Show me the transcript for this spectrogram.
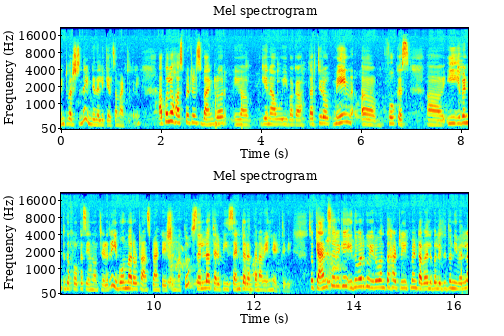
ಎಂಟು ವರ್ಷದಿಂದ ಇಂಡಿಯಾದಲ್ಲಿ ಕೆಲಸ ಮಾಡ್ತಿದ್ದೀನಿ. ಅಪೋಲೋ ಹಾಸ್ಪಿಟಲ್ಸ್ ಬ್ಯಾಂಗ್ಳೂರ್ಗೆ ನಾವು ಇವಾಗ ತರ್ತಿರೋ ಮೇನ್ ಫೋಕಸ್ ಈ ಇವೆಂಟ್ದ ಫೋಕಸ್ ಏನು ಅಂತ ಹೇಳಿದ್ರೆ, ಈ ಬೋನ್ ಮ್ಯಾರೋ ಟ್ರಾನ್ಸ್ಪ್ಲಾಂಟೇಷನ್ ಮತ್ತು ಸೆಲ್ಲ ಥೆರಪಿ ಸೆಂಟರ್ ಅಂತ ನಾವೇನು ಹೇಳ್ತೀವಿ. ಸೊ ಕ್ಯಾನ್ಸರ್ಗೆ ಇದುವರೆಗೂ ಇರುವಂತಹ ಟ್ರೀಟ್ಮೆಂಟ್ ಅವೈಲೇಬಲ್ ಇದ್ದಿದ್ದು ನೀವೆಲ್ಲ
